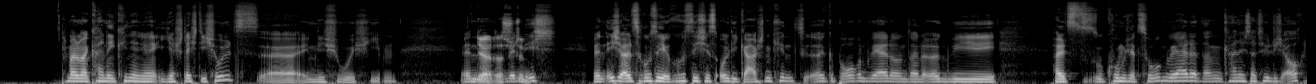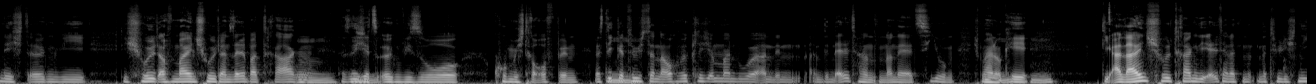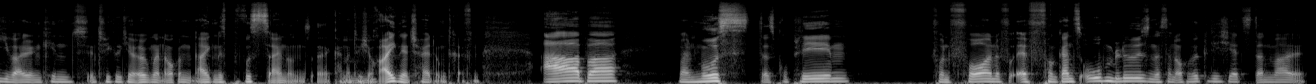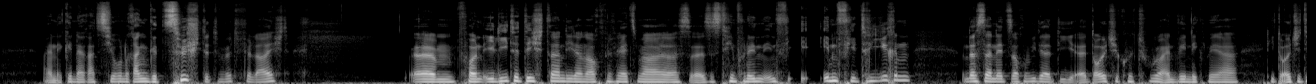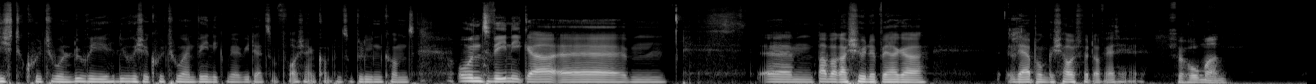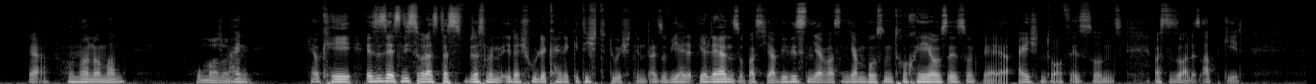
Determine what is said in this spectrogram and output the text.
Ich meine, man kann den Kindern ja, ja schlecht die Schuld äh, in die Schuhe schieben. Wenn, Ja, das wenn stimmt. Ich, wenn ich als Russi russisches Oligarchenkind äh, geboren werde und dann irgendwie halt so komisch erzogen werde, dann kann ich natürlich auch nicht irgendwie die Schuld auf meinen Schultern selber tragen, Mhm. dass ich jetzt irgendwie so komisch drauf bin. Das liegt Mhm. natürlich dann auch wirklich immer nur an den, an den Eltern und an der Erziehung. Ich meine, Mhm, okay, mhm. die Alleinschuld tragen die Eltern nat- natürlich nie, weil ein Kind entwickelt ja irgendwann auch ein eigenes Bewusstsein und äh, kann natürlich Mhm. auch eigene Entscheidungen treffen. Aber man muss das Problem von vorne, äh, von ganz oben lösen, dass dann auch wirklich jetzt dann mal eine Generation rangezüchtet wird vielleicht. Ähm, von Elite-Dichtern, die dann auch jetzt mal das äh, System von innen inf infiltrieren und dass dann jetzt auch wieder die äh, deutsche Kultur ein wenig mehr, die deutsche Dichtkultur und Lyri lyrische Kultur ein wenig mehr wieder zum Vorschein kommt und zum Blühen kommt und weniger ähm, ähm, Barbara Schöneberger Werbung geschaut wird auf RTL. Für Hohmann. Ja, oh Mann, oh Mann. Hohmann. Ich meine, okay, es ist jetzt nicht so, dass, dass, dass man in der Schule keine Gedichte durchnimmt. Also wir, wir lernen sowas ja. Wir wissen ja, was ein Jambus und Trocheus ist und wer Eichendorf ist und was da so alles abgeht.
